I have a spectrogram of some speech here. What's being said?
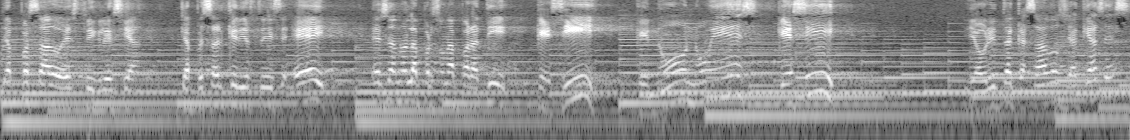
¿Te ha pasado esto, iglesia? Que a pesar que Dios te dice, hey, esa no es la persona para ti, que sí, que no, no es, que sí. Y ahorita casados, ¿ya qué haces?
